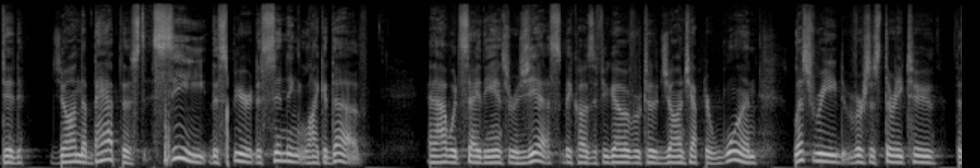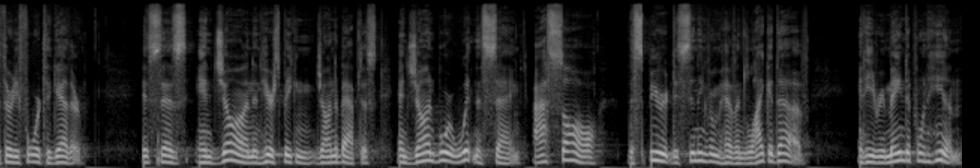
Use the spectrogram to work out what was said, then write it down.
Did John the Baptist see the Spirit descending like a dove? And I would say the answer is yes, because if you go over to John chapter 1, let's read verses 32 to 34 together it says, And John, and here speaking John the Baptist, and John bore witness, saying, I saw the Spirit descending from heaven like a dove, and he remained upon him.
